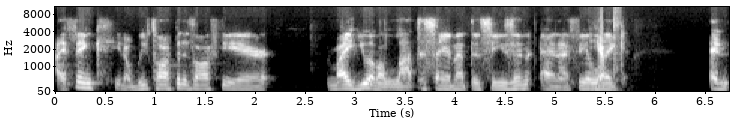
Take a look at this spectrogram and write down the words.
I think you know we've talked about this off the air. Mike, you have a lot to say about this season, and I feel Yep. like, and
